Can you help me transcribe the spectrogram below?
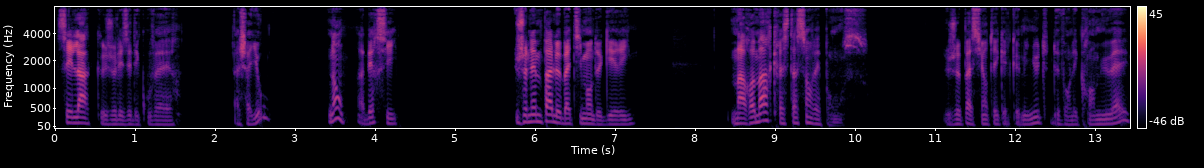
C'est là que je les ai découverts. À Chaillot? Non, à Bercy. Je n'aime pas le bâtiment de Guéry. Ma remarque resta sans réponse. Je patientai quelques minutes devant l'écran muet,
